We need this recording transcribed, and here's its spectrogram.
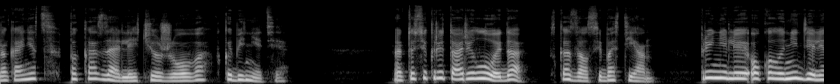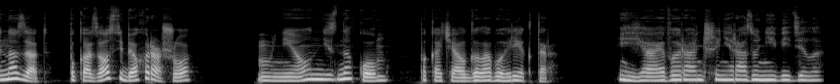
Наконец, показали чужого в кабинете. «Это секретарь Ллойда», — сказал Себастьян. «Приняли около недели назад. Показал себя хорошо». «Мне он не знаком», — покачал головой ректор. «Я его раньше ни разу не видела»,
